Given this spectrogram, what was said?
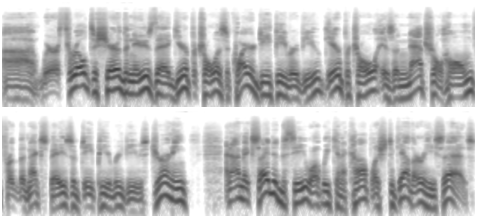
Uh, we're thrilled to share the news that Gear Patrol has acquired DP Review. Gear Patrol is a natural home for the next phase of DP Review's journey, and I'm excited to see what we can accomplish together, he says.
